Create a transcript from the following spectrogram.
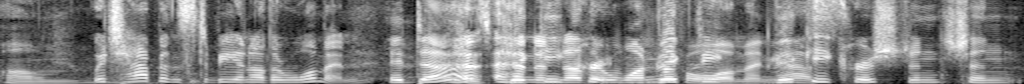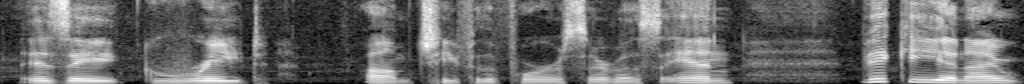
Um, Which happens to be another woman. It does. And Vicki another Chri- wonderful Vicki, woman, Vicki yes. Christiansen is a great um, chief of the Forest Service, and Vicki and I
